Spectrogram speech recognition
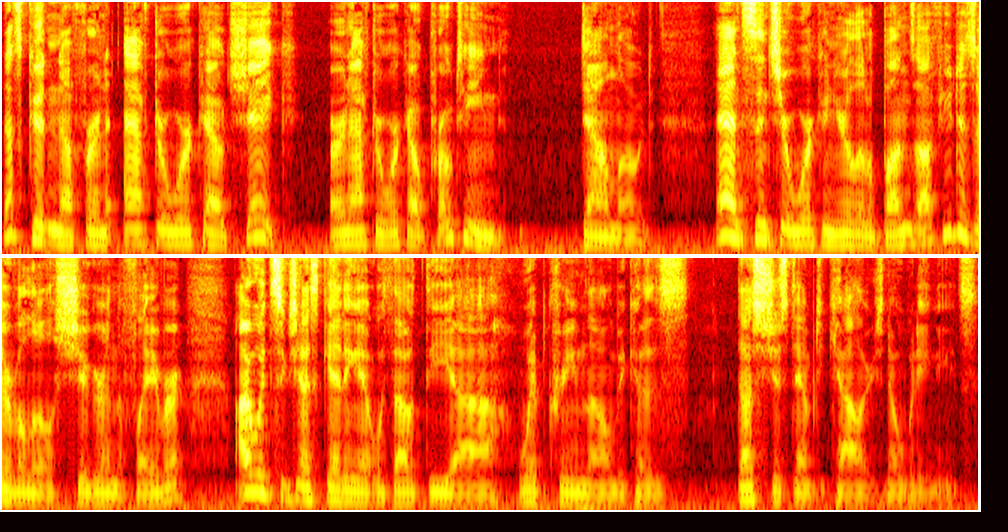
That's good enough for an after workout shake or an after workout protein download. And since you're working your little buns off, you deserve a little sugar in the flavor. I would suggest getting it without the uh, whipped cream though, because that's just empty calories. Nobody needs.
